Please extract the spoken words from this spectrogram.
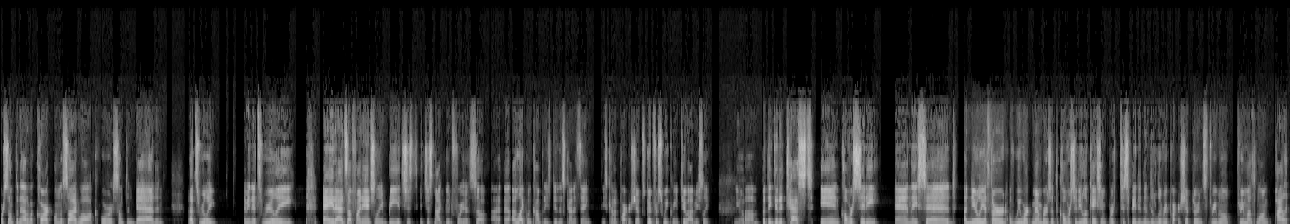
or something out of a cart on the sidewalk, or something bad, and that's really, I mean, it's really a it adds up financially, and b it's just it's just not good for you. So I, I like when companies do this kind of thing, these kind of partnerships. Good for Sweetgreen too, obviously. Yep. Um, but they did a test in Culver City, and they said a nearly a third of WeWork members at the Culver City location participated in the delivery partnership during its three month three month long pilot.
